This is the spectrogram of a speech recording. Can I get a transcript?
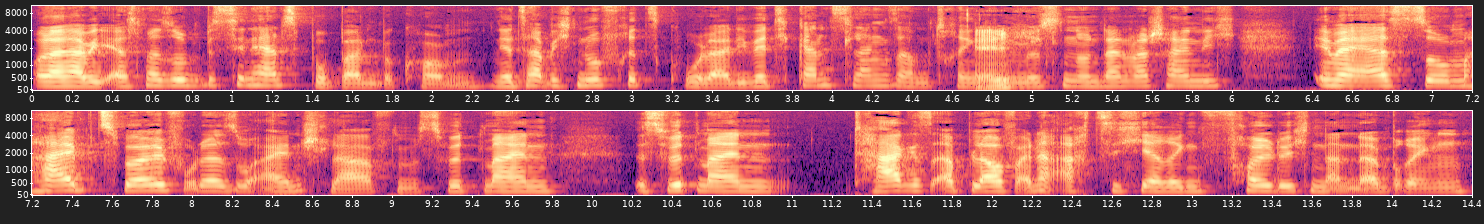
Und dann habe ich erstmal so ein bisschen Herzpuppern bekommen. Jetzt habe ich nur Fritz Cola. Die werde ich ganz langsam trinken Echt? müssen und dann wahrscheinlich immer erst so um halb zwölf oder so einschlafen. Es wird mein, es wird mein Tagesablauf einer 80-Jährigen voll durcheinander bringen.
